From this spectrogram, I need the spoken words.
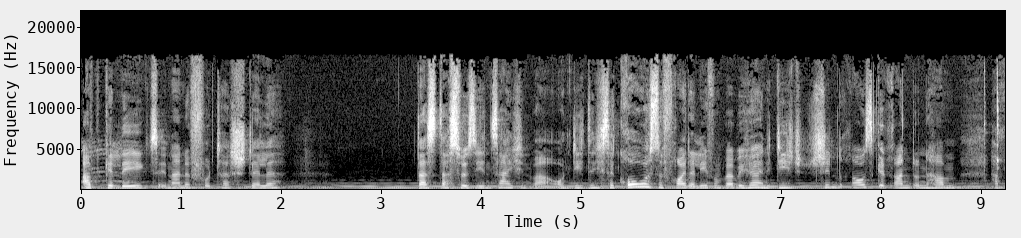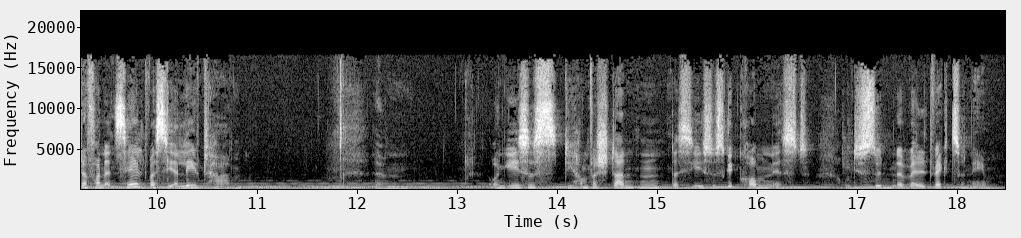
abgelegt in eine Futterstelle dass das für sie ein Zeichen war und die diese große Freude erleben, weil wir hören, die sind rausgerannt und haben, haben davon erzählt, was sie erlebt haben. Und Jesus, die haben verstanden, dass Jesus gekommen ist, um die Sünden der Welt wegzunehmen.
